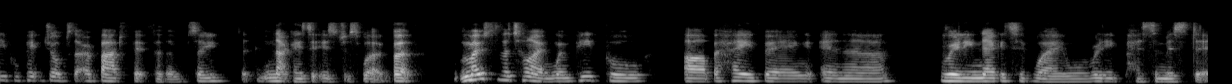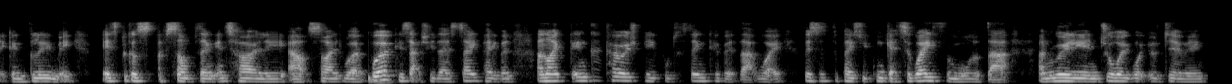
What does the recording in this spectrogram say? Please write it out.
people pick jobs that are a bad fit for them. So you, in that case, it is just work. But most of the time, when people are behaving in a really negative way or really pessimistic and gloomy, it's because of something entirely outside work. Work is actually their safe haven. And I encourage people to think of it that way. This is the place you can get away from all of that and really enjoy what you're doing,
